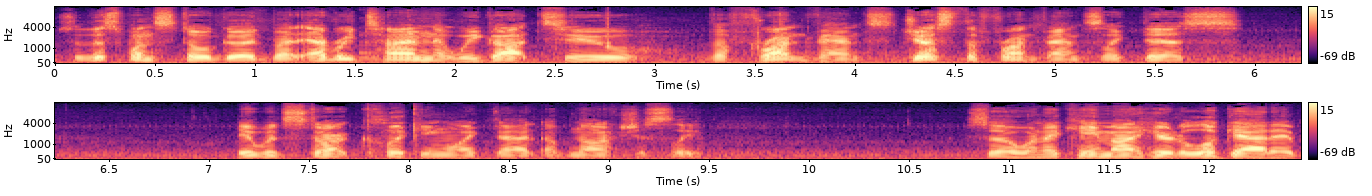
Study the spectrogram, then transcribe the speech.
So this one's still good but every time that we got to the front vents just the front vents like this it would start clicking like that obnoxiously. So when I came out here to look at it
